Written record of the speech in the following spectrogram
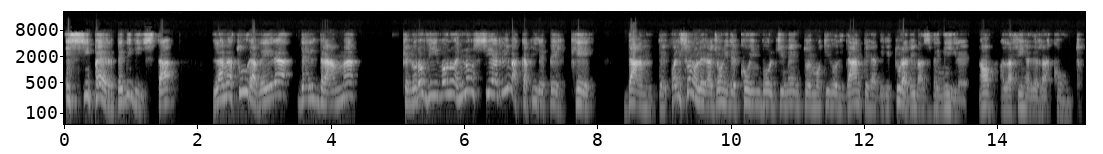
e si perde di vista la natura vera del dramma che loro vivono e non si arriva a capire perché Dante, quali sono le ragioni del coinvolgimento emotivo di Dante che addirittura arriva a svenire no? alla fine del racconto.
